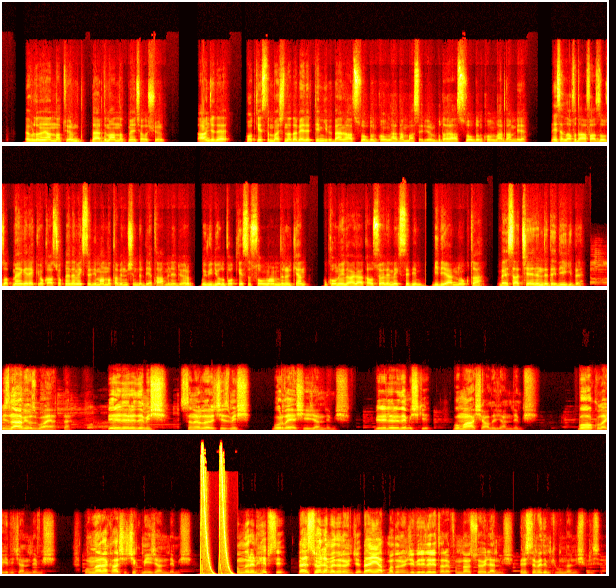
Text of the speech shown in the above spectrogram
Ve burada ne anlatıyorum? Derdimi anlatmaya çalışıyorum. Daha önce de podcast'ın başında da belirttiğim gibi ben rahatsız olduğum konulardan bahsediyorum. Bu da rahatsız olduğum konulardan biri. Neyse lafı daha fazla uzatmaya gerek yok. Az çok ne demek istediğimi anlatabilmişimdir diye tahmin ediyorum. Bu videolu podcast'ı sonlandırırken bu konuyla alakalı söylemek istediğim bir diğer nokta Behzat Ç'nin de dediği gibi. Biz ne yapıyoruz bu hayatta? Birileri demiş, sınırları çizmiş, burada yaşayacaksın demiş. Birileri demiş ki, bu maaşı alacaksın demiş. Bu okula gideceksin demiş. Bunlara karşı çıkmayacaksın demiş. Bunların hepsi ben söylemeden önce, ben yapmadan önce birileri tarafından söylenmiş. Ben istemedim ki bunların hiçbirisini.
